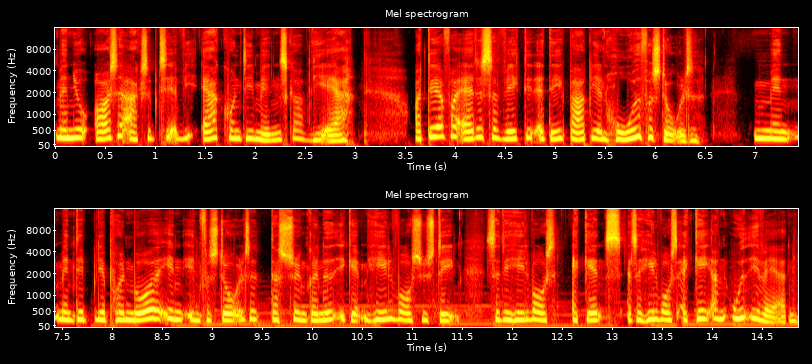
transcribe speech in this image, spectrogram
men jo også acceptere, at vi er kun de mennesker, vi er. Og derfor er det så vigtigt, at det ikke bare bliver en hovedforståelse, men, men det bliver på en måde en, en forståelse, der synker ned igennem hele vores system, så det er hele vores agens, altså hele vores ageren ud i verden.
